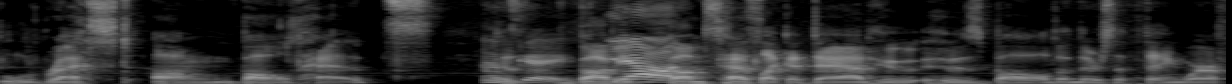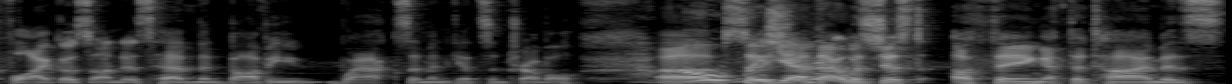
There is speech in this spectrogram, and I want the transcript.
rest on bald heads. Okay. Bobby Yeah. Bumps has like a dad who who's bald, and there's a thing where a fly goes on his head, and then Bobby whacks him and gets in trouble. Um, Oh, so yeah, that was just a thing at the time, is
